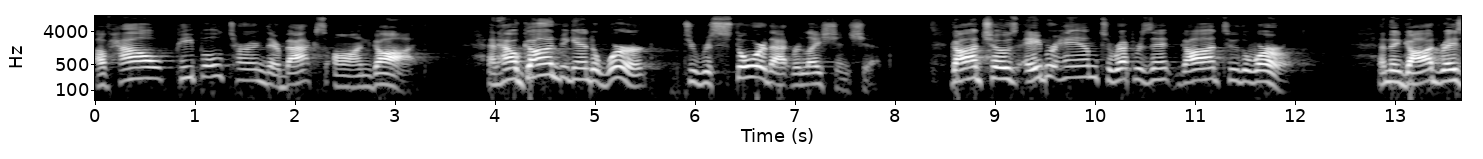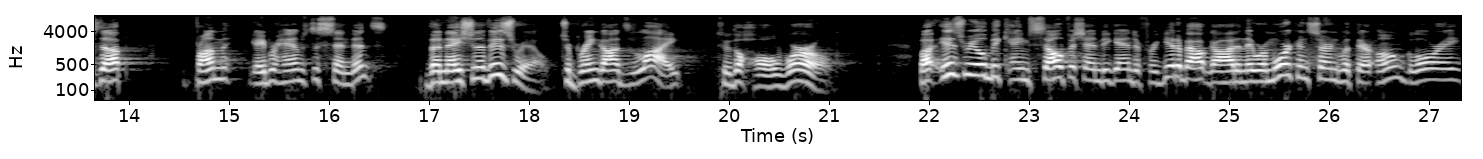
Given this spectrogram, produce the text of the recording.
of how people turned their backs on God and how God began to work to restore that relationship. God chose Abraham to represent God to the world. And then God raised up from Abraham's descendants the nation of Israel to bring God's light to the whole world. But Israel became selfish and began to forget about God, and they were more concerned with their own glory.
